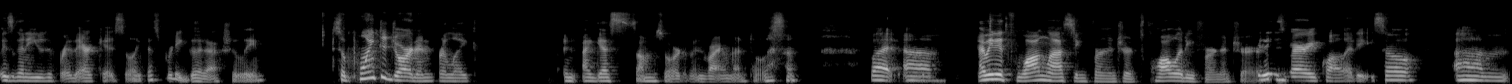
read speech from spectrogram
is going to use it for their kids so like that's pretty good actually. So point to jordan for like an, i guess some sort of environmentalism. But um i mean it's long lasting furniture it's quality furniture. It is very quality. So um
